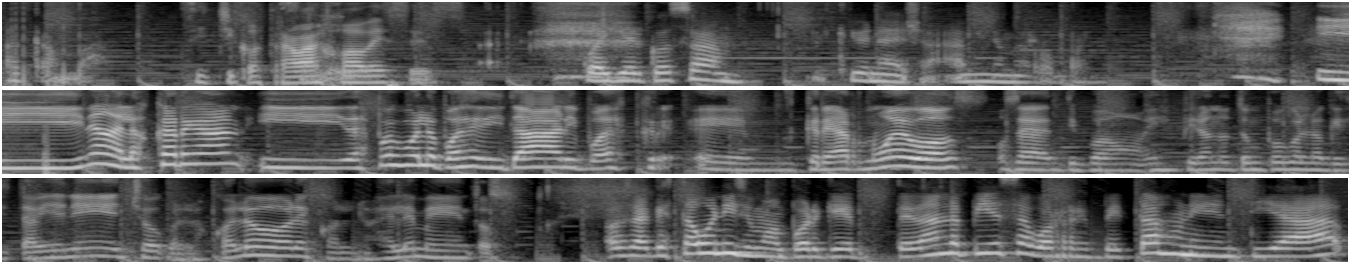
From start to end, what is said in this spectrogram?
a Canva. Sí, chicos, trabajo a veces. Cualquier cosa, escriben a ella. A mí no me rompan. Y nada, los cargan y después vos lo podés editar y podés cre- eh, crear nuevos, o sea, tipo inspirándote un poco en lo que está bien hecho, con los colores, con los elementos. O sea que está buenísimo porque te dan la pieza, vos respetás una identidad,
